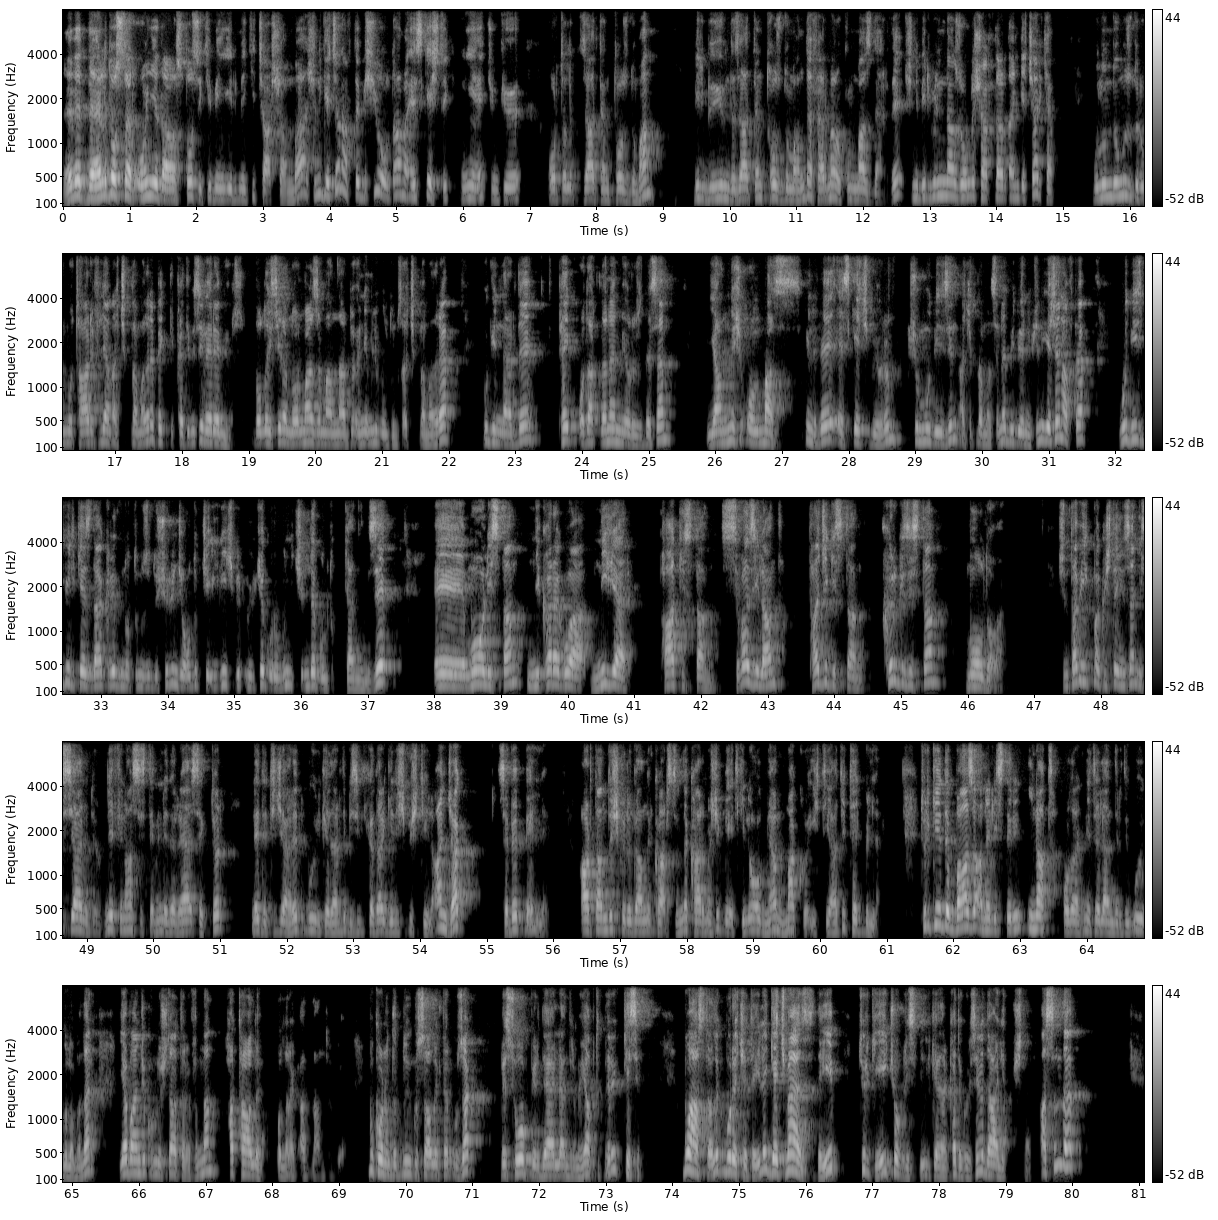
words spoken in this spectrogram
Evet değerli dostlar 17 Ağustos 2022 Çarşamba. Şimdi geçen hafta bir şey oldu ama es geçtik. Niye? Çünkü ortalık zaten toz duman. Bir büyüğüm de zaten toz dumanda ferman okunmaz derdi. Şimdi birbirinden zorlu şartlardan geçerken bulunduğumuz durumu tarifleyen açıklamalara pek dikkatimizi veremiyoruz. Dolayısıyla normal zamanlarda önemli bulduğumuz açıklamalara bugünlerde pek odaklanamıyoruz desem yanlış olmaz. Yine de es geçmiyorum. Şu Moody's'in açıklamasına bir döneyim. Şimdi geçen hafta Moody's bir kez daha kredi notumuzu düşürünce oldukça ilginç bir ülke grubunun içinde bulduk kendimizi. Ee, Moğolistan, Nikaragua, Nijer, Pakistan, Swaziland, Tacikistan, Kırgızistan, Moldova. Şimdi tabii ilk bakışta insan isyan ediyor. Ne finans sistemi ne de reel sektör ne de ticaret bu ülkelerde bizimki kadar gelişmiş değil. Ancak sebep belli artan dış kırılganlık karşısında karmaşık ve etkili olmayan makro ihtiyati tedbirler. Türkiye'de bazı analistlerin inat olarak nitelendirdiği uygulamalar yabancı kuruluşlar tarafından hatalı olarak adlandırılıyor. Bu konuda duygusallıktan uzak ve soğuk bir değerlendirme yaptıkları kesin. Bu hastalık bu reçeteyle geçmez deyip Türkiye'yi çok riskli ülkeler kategorisine dahil etmişler. Aslında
